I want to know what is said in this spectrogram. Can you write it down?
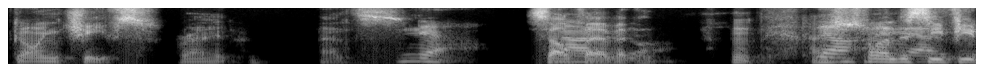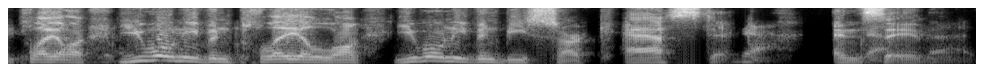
going Chiefs, right? That's no self-evident. I No, just wanted to see if you'd play along. You won't even play along. You won't even be sarcastic No, and no. say that.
